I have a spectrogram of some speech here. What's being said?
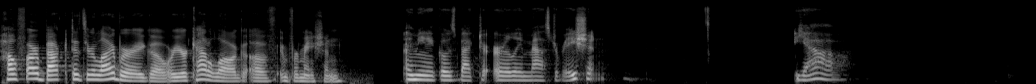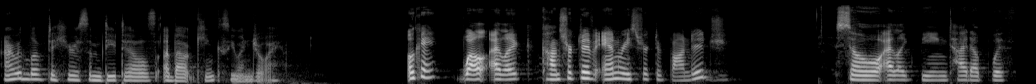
How far back does your library go or your catalog of information? I mean, it goes back to early masturbation. Yeah. I would love to hear some details about kinks you enjoy. Okay. Well, I like constrictive and restrictive bondage. So I like being tied up with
